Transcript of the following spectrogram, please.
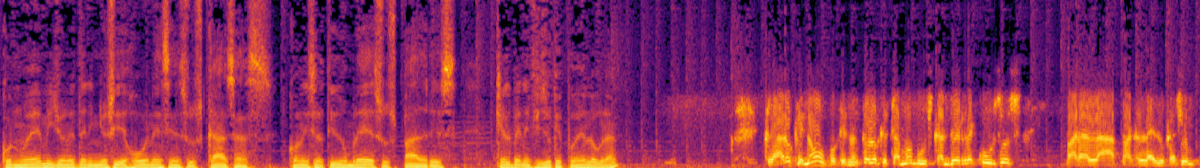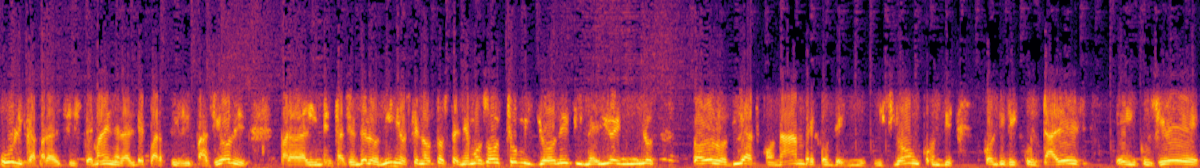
con 9 millones de niños y de jóvenes en sus casas, con la incertidumbre de sus padres, que el beneficio que pueden lograr? Claro que no, porque nosotros lo que estamos buscando es recursos para la, para la educación pública, para el sistema general de participaciones, para la alimentación de los niños, que nosotros tenemos 8 millones y medio de niños todos los días con hambre, con desnutrición, con, con dificultades e inclusive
